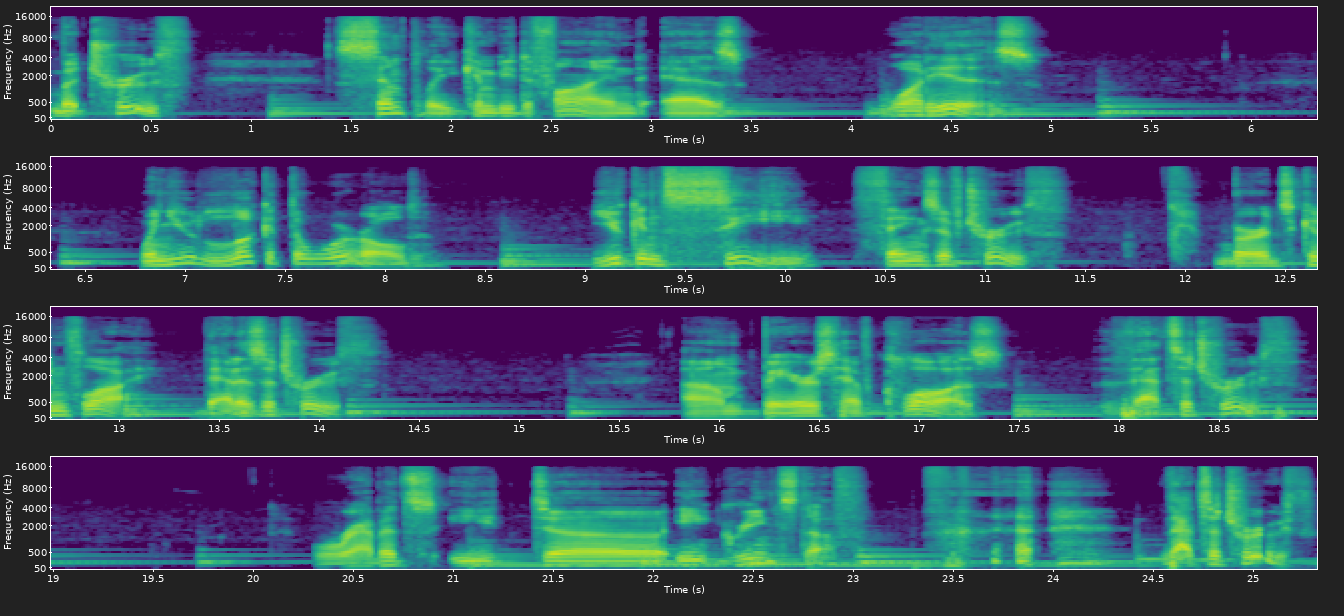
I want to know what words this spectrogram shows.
But truth simply can be defined as what is. When you look at the world, you can see things of truth. Birds can fly. That is a truth. Um, bears have claws. That's a truth. Rabbits eat uh, eat green stuff. That's a truth.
